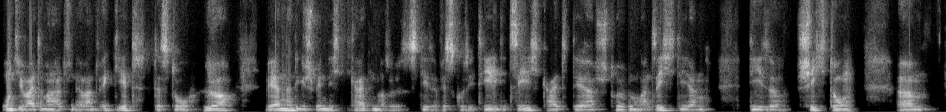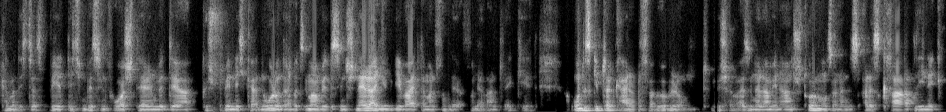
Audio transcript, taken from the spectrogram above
Und je weiter man halt von der Wand weggeht, desto höher werden dann die Geschwindigkeiten. Also das ist diese Viskosität, die Zähigkeit der Strömung an sich, die dann diese Schichtung ähm, kann man sich das bildlich ein bisschen vorstellen mit der Geschwindigkeit null und dann wird es immer ein bisschen schneller, je, je, weiter man von der, von der Wand weggeht. Und es gibt halt keine Verwirbelung, typischerweise in der laminaren Strömung, sondern ist alles geradlinig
